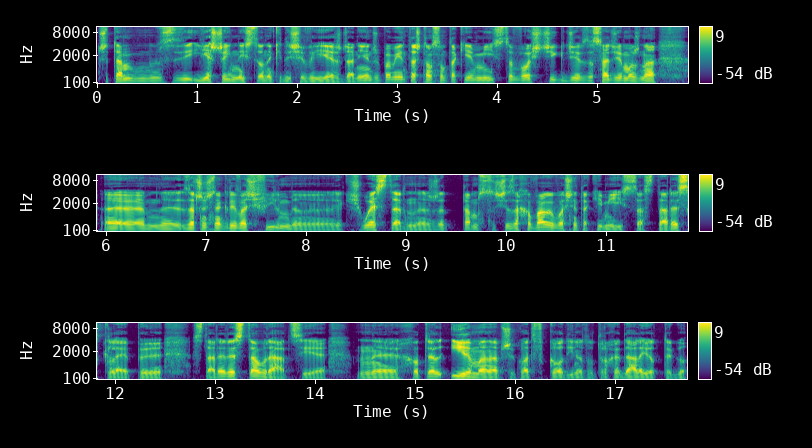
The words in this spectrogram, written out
czy tam z jeszcze innej strony, kiedy się wyjeżdża, nie? Czy pamiętasz, tam są takie miejscowości, gdzie w zasadzie można e, e, zacząć nagrywać film, e, jakiś western, że tam się zachowały właśnie takie miejsca, stare sklepy, stare restauracje, e, hotel Irma na przykład w Cody, no to trochę dalej od tego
